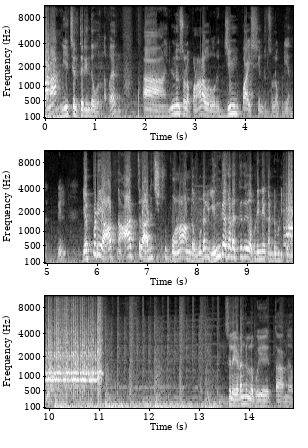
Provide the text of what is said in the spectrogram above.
ஏன்னா நீச்சல் தெரிந்த ஒரு நபர் இன்னும் சொல்ல போனால் அவர் ஒரு ஜிம் பாய்ஸ் என்று சொல்லக்கூடிய அந்த கோவில். எப்படி ஆத் ஆத்துல அடிச்சிட்டு போனா அந்த உடல் எங்க கிடக்குது அப்படின்னே கண்டுபிடிக்க முடியாது. சில இடங்கள்ல போய் த- அந்த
